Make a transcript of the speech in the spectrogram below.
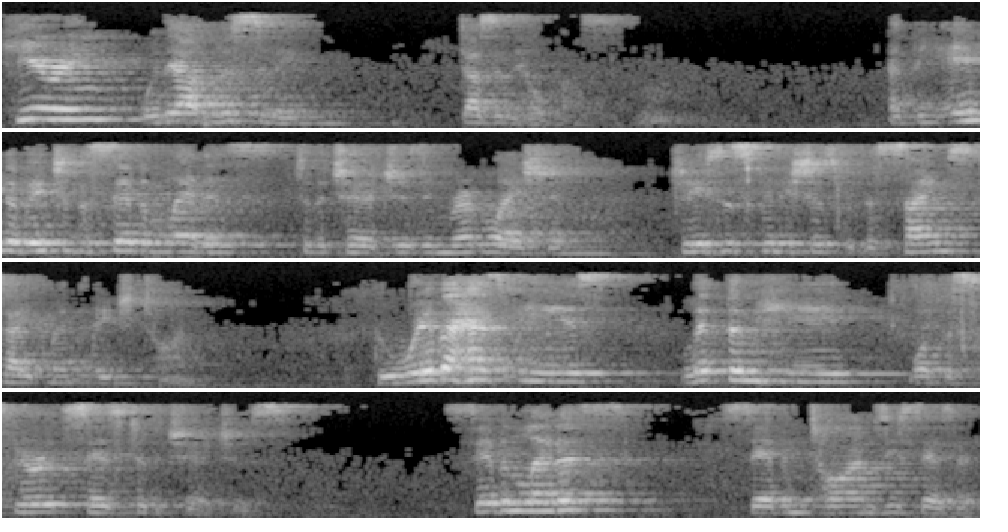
Hearing without listening doesn't help us. At the end of each of the seven letters to the churches in Revelation, Jesus finishes with the same statement each time. Whoever has ears, let them hear what the Spirit says to the churches. Seven letters, seven times he says it.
